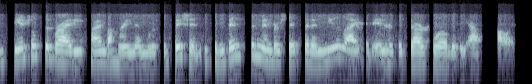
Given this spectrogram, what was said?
substantial sobriety time behind them were sufficient to convince the membership that a new light had entered the dark world of the alcoholics.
